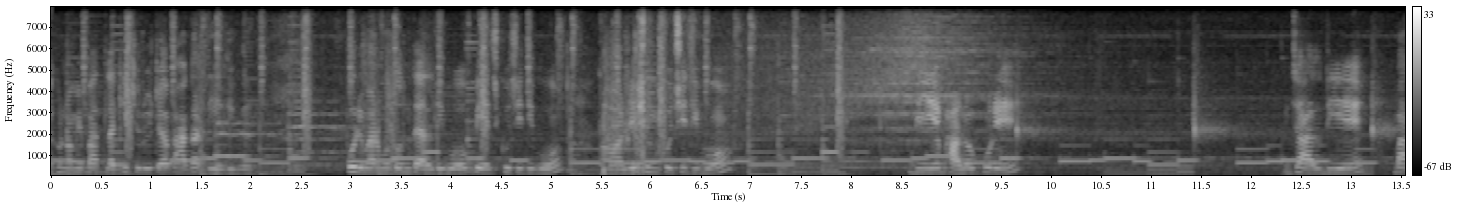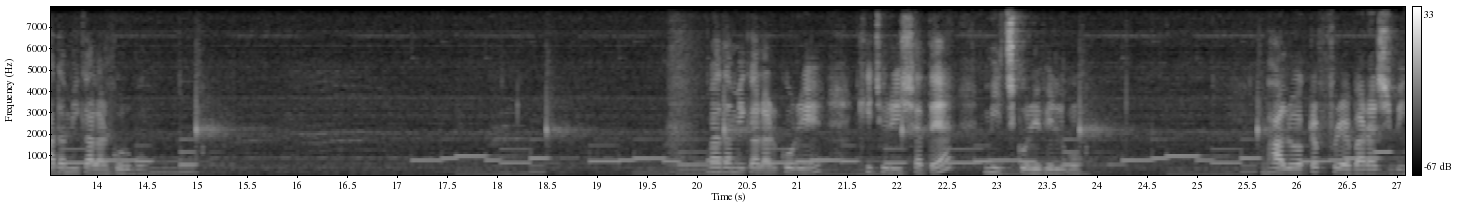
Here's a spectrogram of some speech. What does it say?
এখন আমি পাতলা খিচুড়িটা ভাগার দিয়ে দিব। পরিমাণ মতন তেল দিব, পেঁয়াজ কুচি দিব রসুন কুচি দিব। দিয়ে ভালো করে জাল দিয়ে বাদামি কালার করব। বাদামি কালার করে খিচুড়ির সাথে মিক্স করে ফেলব। ভালো একটা ফ্লেভার আসবে।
